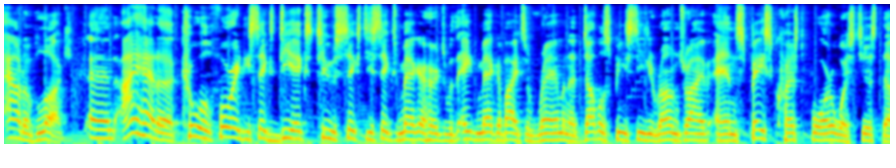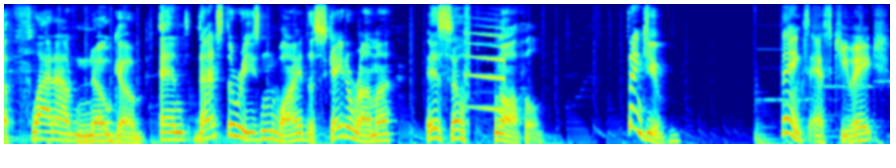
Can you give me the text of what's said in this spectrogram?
out of luck. And I had a cool 486 DX2 66 megahertz with 8 megabytes of RAM and a double speed CD-ROM drive, and Space Quest 4 was just a flat out no-go. And that's the reason why the Skate-o-Rama is so awful. Thank you. Thanks, SQH.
